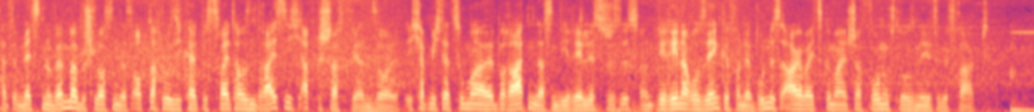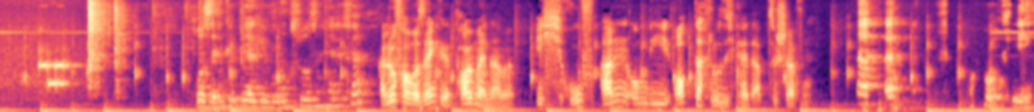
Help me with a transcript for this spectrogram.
hat im letzten November beschlossen, dass Obdachlosigkeit bis 2030 abgeschafft werden soll. Ich habe mich dazu mal beraten lassen, wie realistisch es ist und Verena Rosenke von der Bundesarbeitsgemeinschaft Wohnungslosenhilfe gefragt. Rosenke BAG Wohnungslosenhilfe. Hallo Frau Rosenke, Paul mein Name. Ich rufe an, um die Obdachlosigkeit abzuschaffen. Okay.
